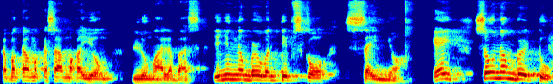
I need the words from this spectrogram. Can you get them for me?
kapag ka magkasama kayong lumalabas. Yan yung number one tips ko sa inyo. Okay? So number two,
